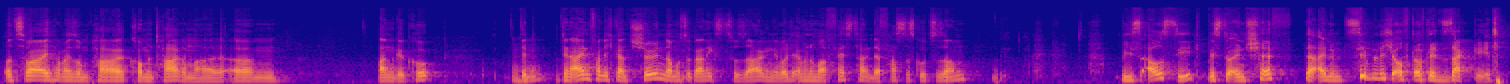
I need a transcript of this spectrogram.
Und zwar, ich habe mir so ein paar Kommentare mal ähm, angeguckt. Den, mhm. den, einen fand ich ganz schön, da musst du gar nichts zu sagen. Den wollte ich einfach nur mal festhalten, der fasst es gut zusammen. Wie es aussieht, bist du ein Chef, der einem ziemlich oft auf den Sack geht.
